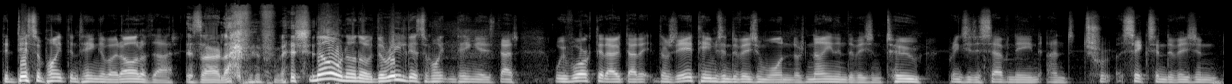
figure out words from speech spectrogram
The disappointing thing about all of that Is our lack of information? No, no, no. The real disappointing thing is that we've worked it out that it, there's eight teams in Division One, there's nine in Division Two, brings you to seventeen, and tr- six in Division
